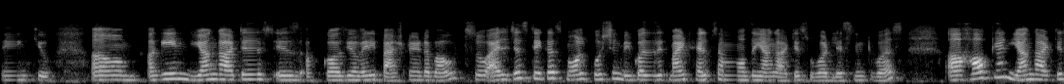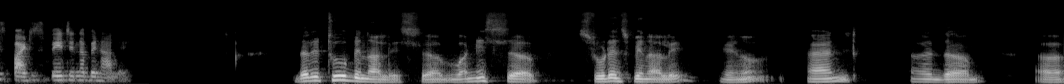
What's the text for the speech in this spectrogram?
Thank you. Um, again, young artist is, of course, you're very passionate about. So I'll just take a small question because it might help some of the young artists who are listening to us. Uh, how can young artists participate in a Biennale? there are two biennales uh, one is uh, students biennale you know and uh, the uh,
